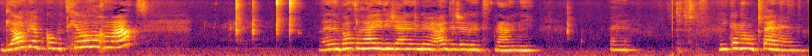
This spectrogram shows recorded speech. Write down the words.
Het lampje heb ik op het gilde gemaakt. Alleen de batterijen die zijn er nu uit, dus dat doet het nou niet. En hier kan nog een pen in.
